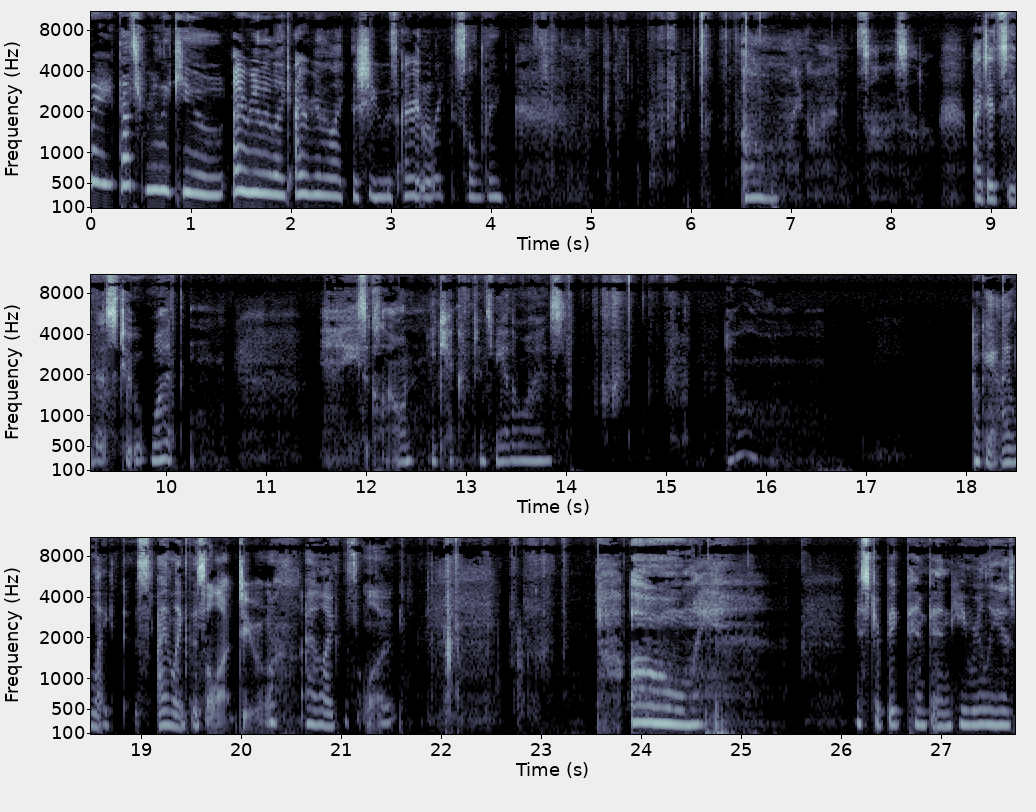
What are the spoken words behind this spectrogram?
Wait, that's really cute. I really like I really like the shoes. I really like this whole thing. Oh my god. I did see this too. What? He's a clown. You can't convince me otherwise. Oh. Okay, I like this. I like this a lot too. I like this a lot. Oh my Mr. Big Pimpin. He really is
